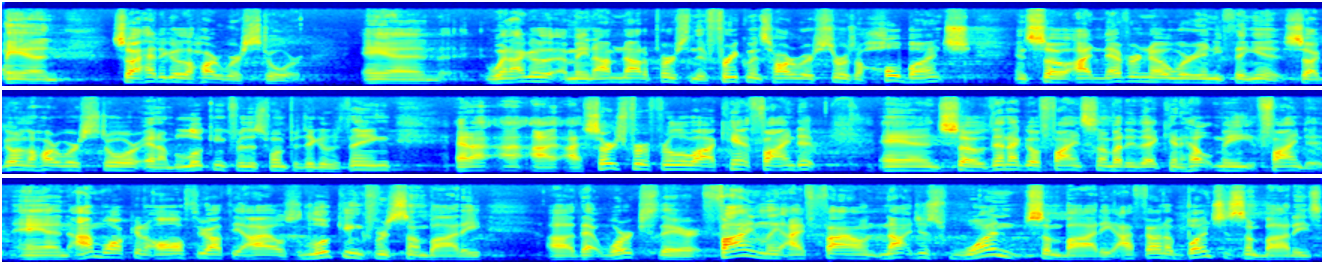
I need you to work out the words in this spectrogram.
And so I had to go to the hardware store. And when I go, I mean, I'm not a person that frequents hardware stores a whole bunch, and so I never know where anything is. So I go in the hardware store and I'm looking for this one particular thing, and I, I, I search for it for a little while. I can't find it. And so then I go find somebody that can help me find it. And I'm walking all throughout the aisles looking for somebody uh, that works there. Finally, I found not just one somebody, I found a bunch of somebodies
